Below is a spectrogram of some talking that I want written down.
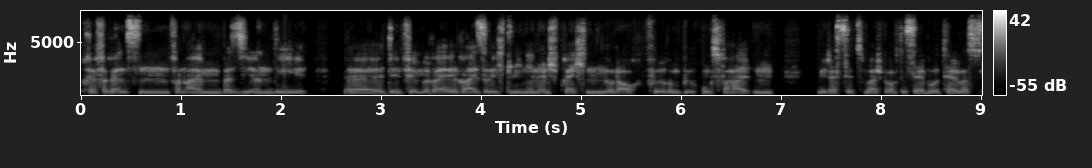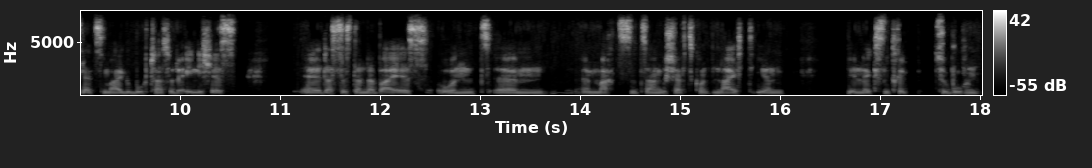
Präferenzen von einem basieren, die äh, den Firmenreiserichtlinien entsprechen oder auch früherem Buchungsverhalten, wie das hier zum Beispiel auch dasselbe Hotel, was du das letzte Mal gebucht hast oder ähnliches, äh, dass das dann dabei ist und ähm, macht sozusagen Geschäftskunden leicht, ihren, ihren nächsten Trip zu buchen.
